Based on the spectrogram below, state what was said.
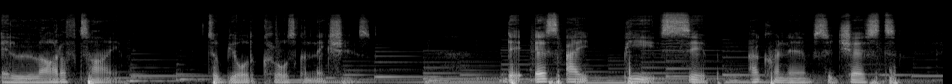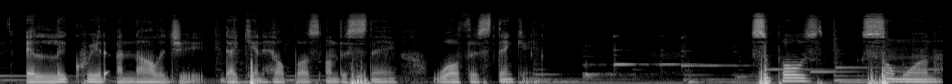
a lot of time to build close connections. The SIP SIP acronym suggests a liquid analogy that can help us understand Walther's thinking. Suppose someone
